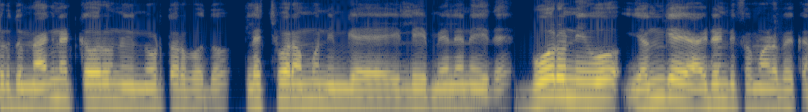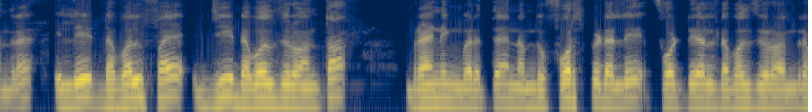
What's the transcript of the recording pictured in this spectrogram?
ಇದ್ರದ್ದು ಮ್ಯಾಗ್ನೆಟ್ ಕವರ್ ನೀವು ನೋಡ್ತಾ ಇರ್ಬೋದು. ಕ್ಲಚ್ ವರಮ್ ನಿಮ್ಗೆ ಇಲ್ಲಿ ಮೇಲೇನೆ ಇದೆ. ಬೋರು ನೀವು ಹೆಂಗೆ ಐಡೆಂಟಿಫೈ ಮಾಡ್ಬೇಕಂದ್ರೆ ಇಲ್ಲಿ double five G double zero ಅಂತ ಬ್ರ್ಯಾಂಡಿಂಗ್ ಬರುತ್ತೆ. ನಮ್ದು ಫೋರ್ ಸ್ಪೀಡ್ ಅಲ್ಲಿ four T L double zero ಅಂದ್ರೆ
